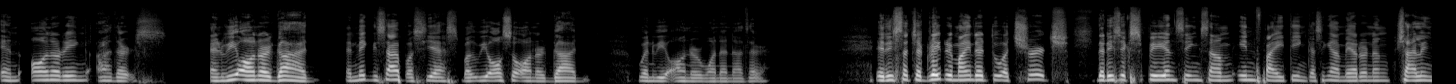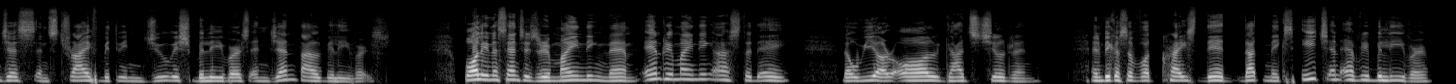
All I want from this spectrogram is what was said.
and honoring others. And we honor God and make disciples, yes, but we also honor God when we honor one another. It is such a great reminder to a church that is experiencing some infighting kasi nga meron ng challenges and strife between Jewish believers and Gentile believers. Paul, in a sense, is reminding them and reminding us today that we are all God's children. And because of what Christ did, that makes each and every believer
